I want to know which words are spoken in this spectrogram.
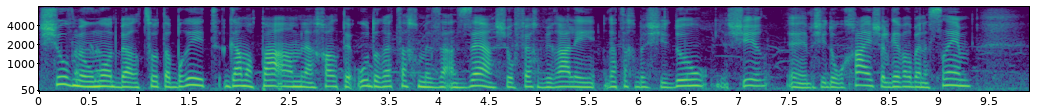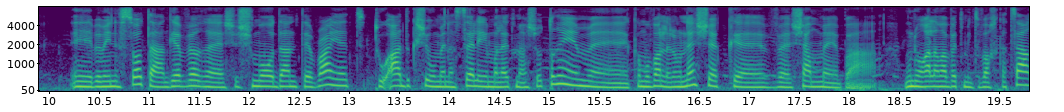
שוב מהומות בארצות הברית, גם הפעם לאחר תיעוד רצח מזעזע שהופך ויראלי, רצח בשידור ישיר, בשידור חי של גבר בן 20. אה, במינסוטה, הגבר אה, ששמו דנטה רייט, תועד כשהוא מנסה להימלט מהשוטרים, אה, כמובן ללא נשק, ושם הוא נורה למוות מטווח קצר.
